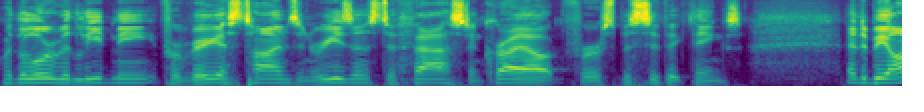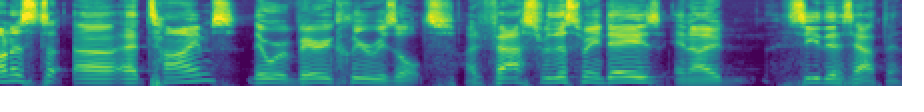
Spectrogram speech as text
where the Lord would lead me for various times and reasons to fast and cry out for specific things. And to be honest, uh, at times there were very clear results. I'd fast for this many days and I'd see this happen.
